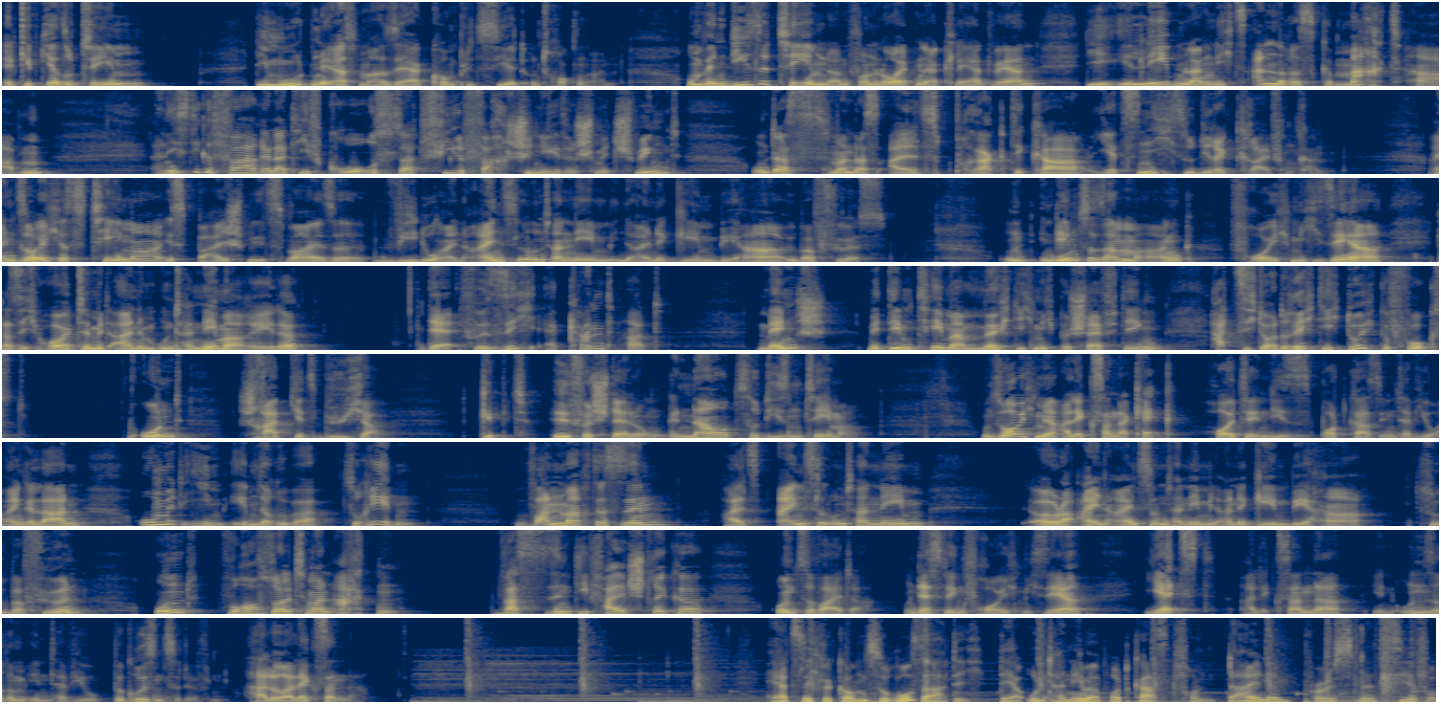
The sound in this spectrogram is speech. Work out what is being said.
Es gibt ja so Themen, die muten erstmal sehr kompliziert und trocken an. Und wenn diese Themen dann von Leuten erklärt werden, die ihr Leben lang nichts anderes gemacht haben, dann ist die Gefahr relativ groß, dass viel Fachchinesisch mitschwingt und dass man das als Praktiker jetzt nicht so direkt greifen kann. Ein solches Thema ist beispielsweise, wie du ein Einzelunternehmen in eine GmbH überführst. Und in dem Zusammenhang freue ich mich sehr, dass ich heute mit einem Unternehmer rede, der für sich erkannt hat, Mensch, mit dem Thema möchte ich mich beschäftigen, hat sich dort richtig durchgefuchst und schreibt jetzt Bücher, gibt Hilfestellungen genau zu diesem Thema. Und so habe ich mir Alexander Keck heute in dieses Podcast-Interview eingeladen, um mit ihm eben darüber zu reden. Wann macht es Sinn, als Einzelunternehmen oder ein Einzelunternehmen in eine GmbH zu überführen? Und worauf sollte man achten? Was sind die Fallstricke und so weiter? Und deswegen freue ich mich sehr, jetzt Alexander in unserem Interview begrüßen zu dürfen. Hallo Alexander. Herzlich willkommen zu Rosartig, der Unternehmerpodcast von deinem Personal CFO.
